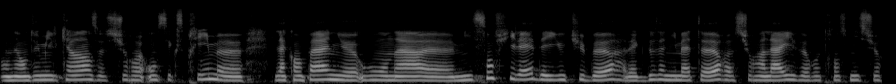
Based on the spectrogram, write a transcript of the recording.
On est en 2015 sur euh, On s'exprime, euh, la campagne où on a mis sans filet des youtubeurs avec deux animateurs sur un live retransmis sur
